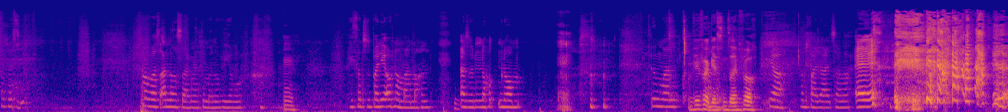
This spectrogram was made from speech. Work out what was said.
Was weißt du? Mal was anderes sagen als immer nur Vero. Hm. Ich kannst du es bei dir auch nochmal machen. Also noch, noch irgendwann. Wir vergessen es einfach. Ja, haben beide Alzheimer. Äh.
